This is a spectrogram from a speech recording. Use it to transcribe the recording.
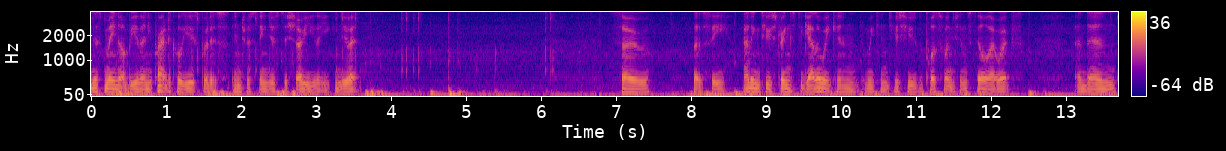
And this may not be of any practical use, but it's interesting just to show you that you can do it. So let's see, adding two strings together, we can we can just use the plus function still, that works. And then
